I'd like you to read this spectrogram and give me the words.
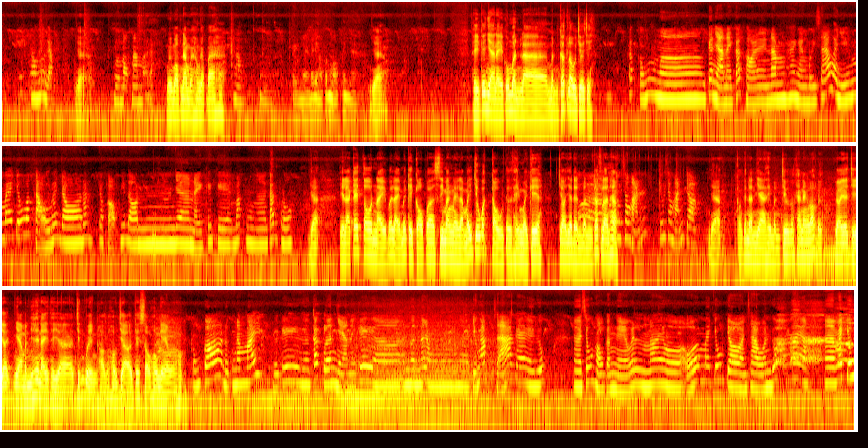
không có gặp Dạ. 11 năm rồi đó 11 năm rồi không gặp ba ha? không Từ nhà nó đi học cấp 1 tới giờ Dạ. Thì cái nhà này của mình là mình cất lâu chưa chị? cất cũng ờ, cái nhà này cất hồi năm 2016 hay gì mấy chú bắt cầu đó cho đó cho cột với đôn da này cái kia bắt ờ, cất luôn Dạ. Vậy là cái tôn này với lại mấy cây cột uh, xi măng này là mấy chú bắt cầu từ thiện ngoài kia cho gia đình mình cất lên ha. chú số mảnh chú số mảnh cho Dạ. Còn cái nền nhà thì mình chưa có khả năng lót được. Rồi chị ơi, nhà mình như thế này thì à, chính quyền họ có hỗ trợ cái sổ hộ nghèo không? cũng có được năm mấy rồi cái cất lên nhà này cái ờ, anh Minh ở trong ờ, trưởng ấp xã cái rút xuống hộ cận nghèo cái nói ủa mấy chú cho làm sao anh rút nói "Ờ, mấy chú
